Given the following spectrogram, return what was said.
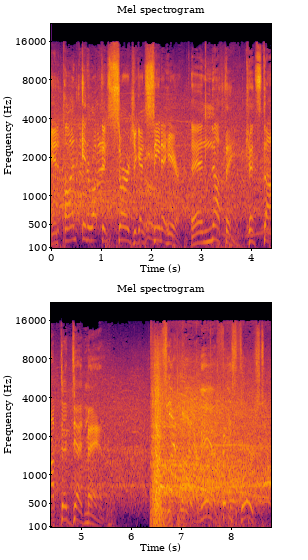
An uninterrupted surge against Cena here. And nothing can stop the dead man. Flatliner, man, face first.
